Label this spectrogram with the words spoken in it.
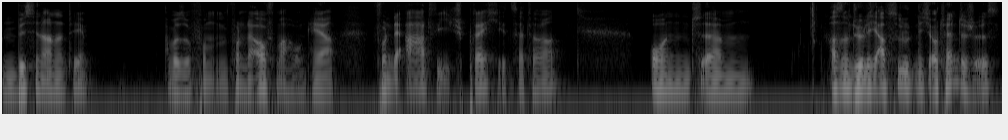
Ein bisschen anderen Themen. Aber so vom, von der Aufmachung her, von der Art, wie ich spreche, etc. Und ähm, was natürlich absolut nicht authentisch ist.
